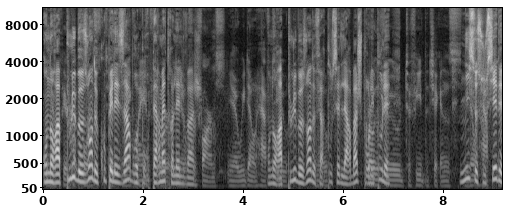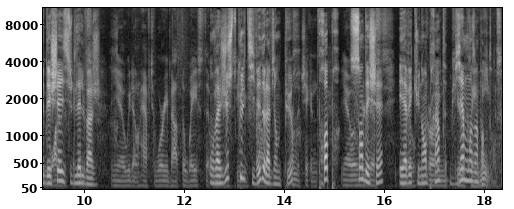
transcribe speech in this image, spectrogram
On n'aura plus besoin de couper les arbres pour permettre l'élevage. On n'aura plus besoin de faire pousser de l'herbage pour les poulets, ni se soucier des déchets issus de l'élevage. On va juste cultiver de la viande pure, propre, sans déchets et avec une empreinte bien moins importante.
